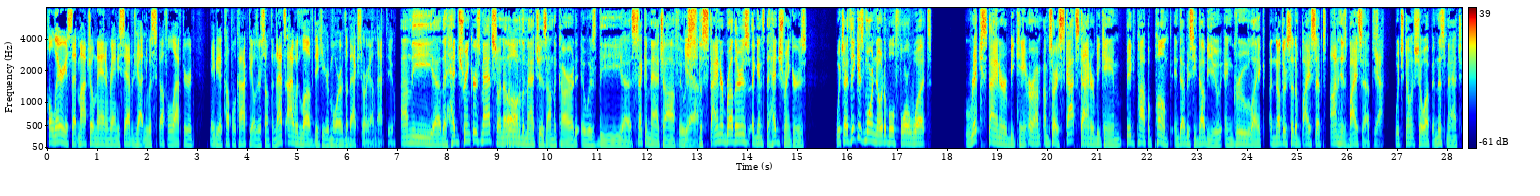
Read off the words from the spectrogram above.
hilarious that Macho Man and Randy Savage got into a scuffle after maybe a couple cocktails or something. That's I would love to hear more of the backstory on that too. on the uh, the head shrinkers match. So another Oh. one of the matches on the card. It was the uh, second match off. It was Yeah. the Steiner brothers against the head shrinkers, which I think is more notable for what Rick Steiner became, or I'm, I'm sorry, Scott Steiner became Big Papa Pump in WCW and grew like another set of biceps on his biceps, Yeah. which don't show up in this match.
